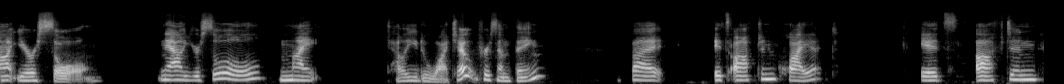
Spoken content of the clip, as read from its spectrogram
not your soul. Now your soul might tell you to watch out for something but it's often quiet it's often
